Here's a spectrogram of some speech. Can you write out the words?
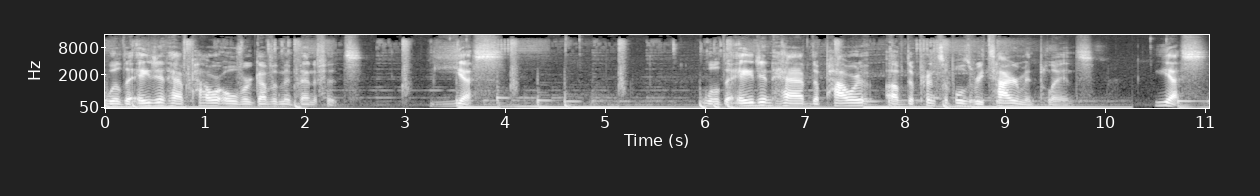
Will the agent have power over government benefits? Yes. Will the agent have the power of the principal's retirement plans? Yes.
